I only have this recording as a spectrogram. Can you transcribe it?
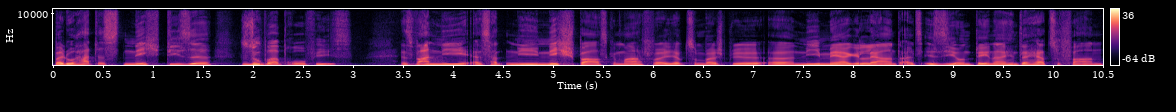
weil du hattest nicht diese Superprofis. Es war nie, es hat nie nicht Spaß gemacht, weil ich habe zum Beispiel äh, nie mehr gelernt, als Izzy und Dena hinterher zu fahren.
